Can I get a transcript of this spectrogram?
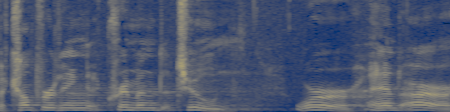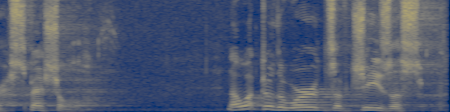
the comforting Crimond tune were and are special. Now, what do the words of Jesus,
